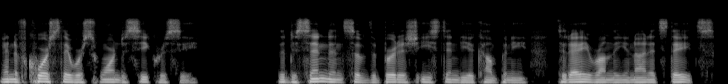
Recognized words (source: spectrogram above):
and of course they were sworn to secrecy. The descendants of the British East India Company today run the United States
